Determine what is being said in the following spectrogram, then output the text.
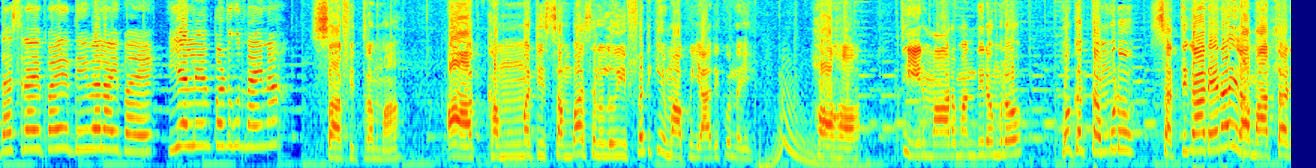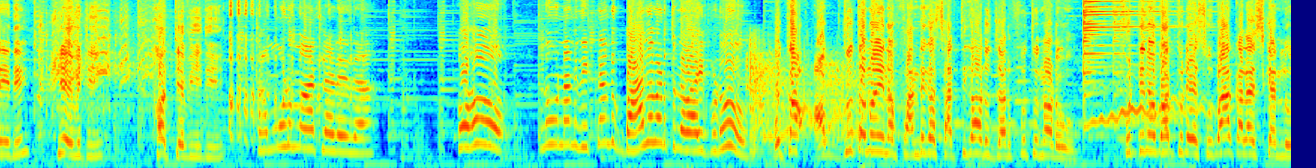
దసరా అయిపోయి దీవెలు అయిపోయాయి ఇవాళ ఏం పండుగ ఉంది ఆయన సాఫిత్రమ్మ ఆ కమ్మటి సంభాషణలు ఇప్పటికీ మాకు యాదికున్నాయి. హాహా తీన్మార మందిరంలో ఒక తమ్ముడు సత్తిగాడేనా ఇలా మాట్లాడేది? ఏమిటి? హత్య వీధి. తమ్ముడు మాట్లాడేదా? ఓహో నువ్వు నన్ను తిట్టినందుకు బాధపడుతున్నావా ఇప్పుడు? ఒక అద్భుతమైన పండుగ సత్తిగాడు జరుపుతున్నాడు. పుట్టిన బర్త్డే శుభాకలస్కర్లు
